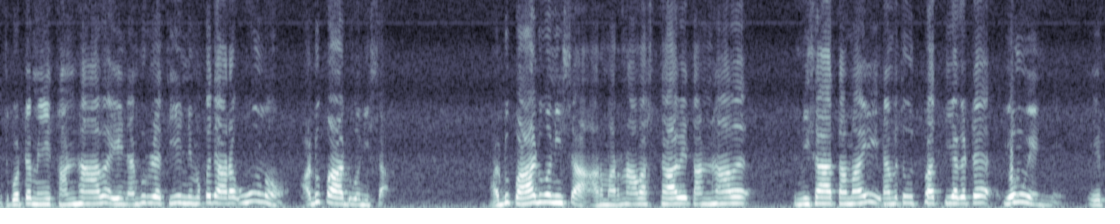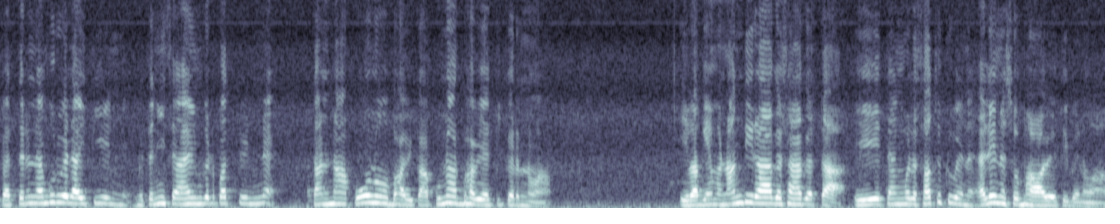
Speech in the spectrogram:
එතකොට මේ තණ්හාව ඒ නැඹුරු වෙලා තියෙන්නේ මොකද අර ඌනෝ අඩුපාඩුව නිසා. අඩුපාඩුව නිසා අර මරණ අවස්ථාවේ තණ්හාව නිසා තමයි නැවත උත්පත්තියකට යොමු වෙන්නේ. ඒ පැත්තට නැඹුරු වෙලයි තියෙන්නේ. මෙතනින් සෑහීමකටපත් වෙන්නේ නැහැ. තණ්හා පෝනෝ භාවිකා පුනර්භවය ඇති කරනවා. ඒ වගේම නන්දි රාග සහගතා ඒ තැන්වල සතුටු වෙන ඇලෙන ස්වභාවය තිබෙනවා.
